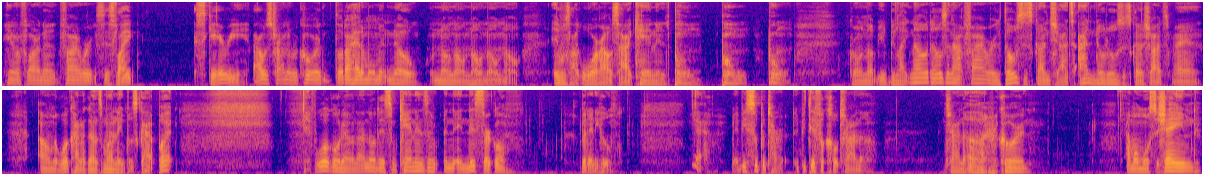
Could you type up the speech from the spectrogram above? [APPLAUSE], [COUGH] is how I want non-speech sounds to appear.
here in Florida, fireworks is like scary. I was trying to record, thought I had a moment. No, no, no, no, no, no. It was like war outside, cannons, boom, boom, boom. Growing up, you'd be like, no, those are not fireworks. Those is gunshots. I know those is gunshots, man. I don't know what kind of guns my neighbors got, but if war go down, I know there's some cannons in, in, in this circle. But anywho, yeah, it'd be super turn. It'd be difficult trying to trying to uh, record. I'm almost ashamed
